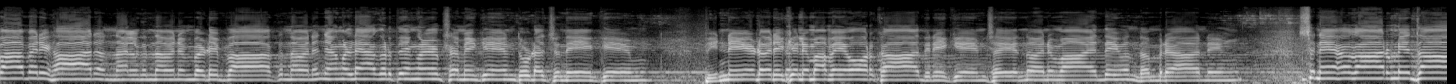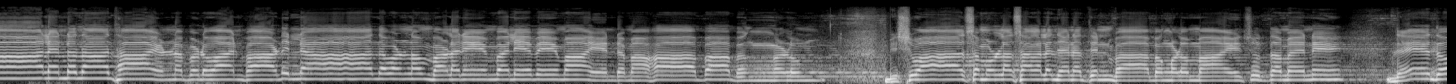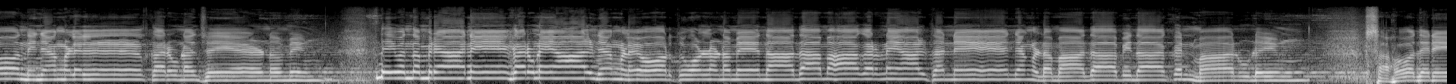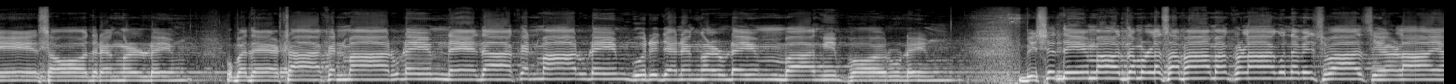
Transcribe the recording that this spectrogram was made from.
പാപരിഹാരം നൽകുന്നവനും വെടിപ്പാക്കുന്നവനും ഞങ്ങളുടെ അകൃത്യങ്ങൾ ക്ഷമിക്കുകയും തുടച്ചു നീക്കുകയും പിന്നീട് ഒരിക്കലും അവയോർക്കാതിരിക്കുകയും ചെയ്യുന്നവനുമായ ദൈവം തമ്പ്രാനും. സ്നേഹകാരുണ്യത്താൽ എന്റെ നാഥ എണ്ണപ്പെടുവാൻ പാടില്ലാതെ വണ്ണം വളരെയും വലിയവയുമായ എന്റെ മഹാപാപങ്ങളും വിശ്വാസമുള്ള സകല ജനത്തിൻ പാപങ്ങളുമായി ശുദ്ധമന് ദേതോ നീ ഞങ്ങളിൽ കരുണ ചെയ്യണമേ. ദൈവം തമ്പുരാനെ കരുണയാൽ ഞങ്ങളെ ഓർത്തുകൊള്ളണമേ. നാദാ മഹാകരുണയാൽ തന്നെ ഞങ്ങളുടെ മാതാപിതാക്കന്മാരുടെയും സഹോദരീ സഹോദരങ്ങളുടെയും ഉപദേഷ്ടാക്കന്മാരുടെയും നേതാക്കന്മാരുടെയും ഗുരുജനങ്ങളുടെയും വാങ്ങിപ്പോരുടെയും വിശുദ്ധിയും മഹത്വമുള്ള സഭാമക്കളാകുന്ന വിശ്വാസികളായ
